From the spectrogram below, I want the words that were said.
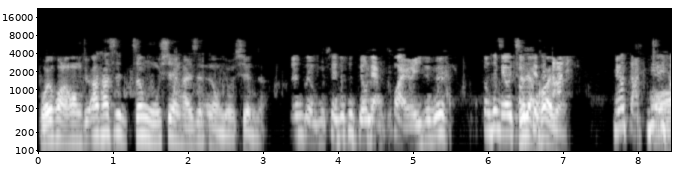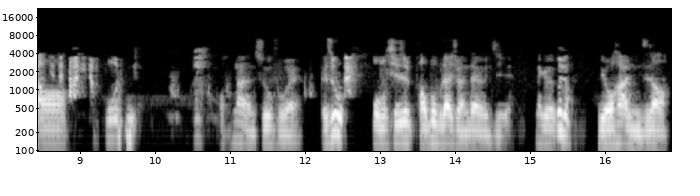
不会晃来晃去啊。它是真无线还是那种有线的？真的无线，就是只有两块而已，就是中间没有只有两块的，没有打没有一条线在打你的脖子。哦，那很舒服哎。可是我，我其实跑步不太喜欢戴耳机。那个为什么流汗？你知道，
